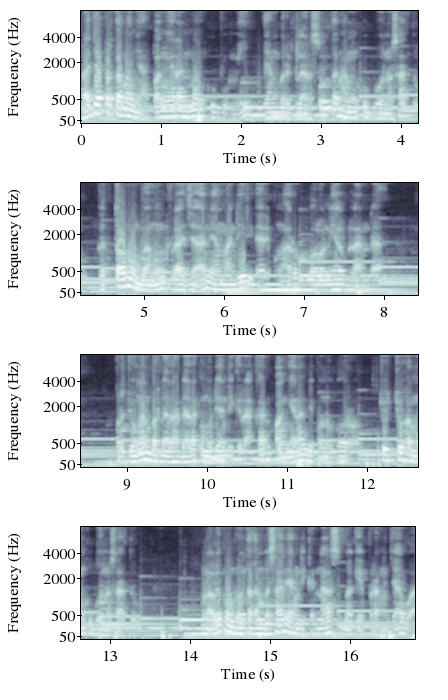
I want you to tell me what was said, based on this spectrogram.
Raja pertamanya, Pangeran Mangkubumi, yang bergelar Sultan Hamengkubuwono I, getol membangun kerajaan yang mandiri dari pengaruh kolonial Belanda. Perjuangan berdarah-darah kemudian digerakkan Pangeran Diponegoro, cucu Hamengkubuwono I, melalui pemberontakan besar yang dikenal sebagai Perang Jawa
